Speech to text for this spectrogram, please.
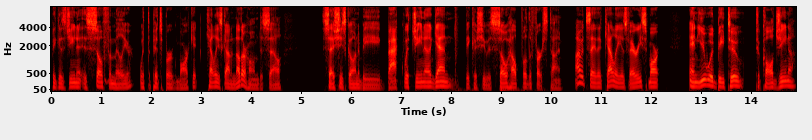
because Gina is so familiar with the Pittsburgh market. Kelly's got another home to sell says she's going to be back with Gina again because she was so helpful the first time. I would say that Kelly is very smart, and you would be too, to call Gina.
